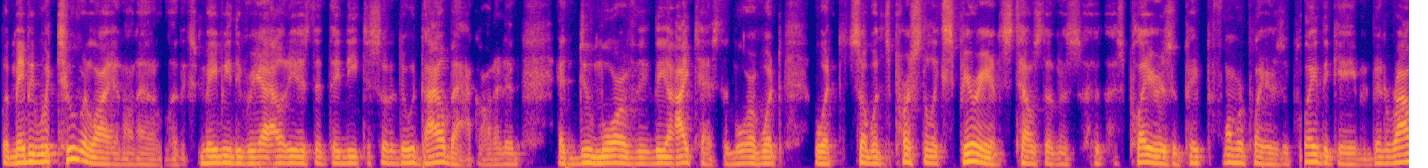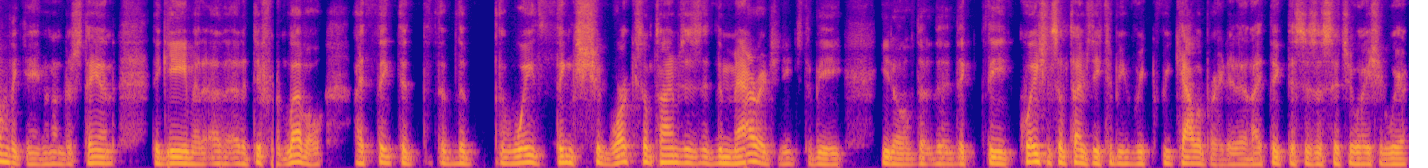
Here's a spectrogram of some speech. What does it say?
but maybe we're too reliant on analytics. Maybe the reality is that they need to sort of do a dial back on it and and do more of the, the eye test and more of what what someone's personal experience tells them as as players and former players who played the game and been around the game and understand the game at, at, at a different level. I think that the the the way things should work sometimes is the marriage needs to be you know the the the, the equation sometimes needs to be re- recalibrated. And i think this is a situation where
